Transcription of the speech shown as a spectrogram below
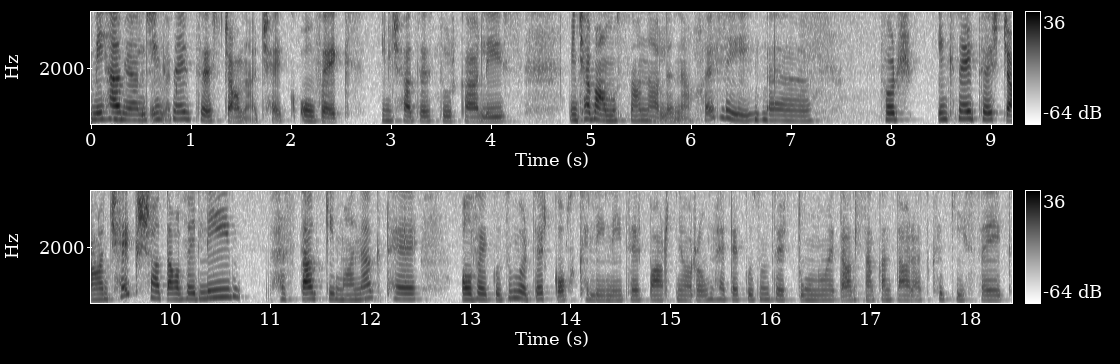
մի հատ ինքներ ձեզ ճանաչեք ով եք ինչա ձեզ դուր գալիս ինչա ամուսնանալը նախ էլի որ ինքներ ձեզ ճանչեք, շատ ավելի հստակ կիմանաք, թե ով եք ուզում, որ ձեր կողքը լինի, ձեր պարտները, ում հետ եք ուզում ձեր տունը, այդ անձնական տարածքը կիսեք,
